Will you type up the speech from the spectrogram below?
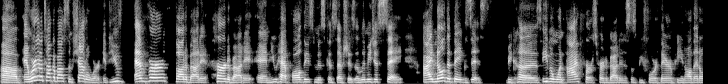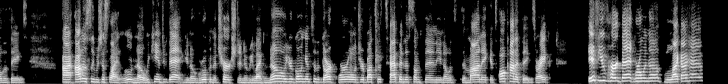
Um, and we're going to talk about some shadow work. If you've ever thought about it, heard about it, and you have all these misconceptions, and let me just say, I know that they exist because even when I first heard about it, this was before therapy and all that, all the things. I honestly was just like, oh no, we can't do that. You know, grew up in the church, and it'd be like, no, you're going into the dark world. You're about to tap into something. You know, it's demonic. It's all kind of things, right? If you've heard that growing up, like I have,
